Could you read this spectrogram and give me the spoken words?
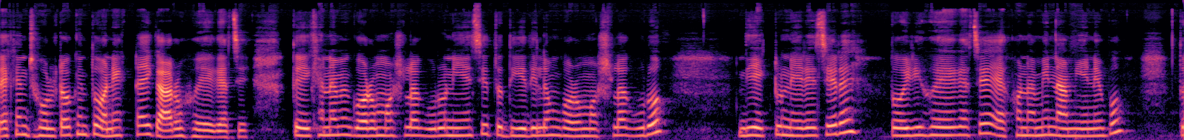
দেখেন ঝোলটাও কিন্তু অনেকটাই গাঢ় হয়ে গেছে। তো এখানে আমি গরম মশলা গুঁড়ো নিয়েছি। তো দিয়ে দিলাম গরম মশলা গুঁড়ো। দিয়ে একটু নেড়ে চেড়ে তৈরি হয়ে গেছে। এখন আমি নামিয়ে নেব। তো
